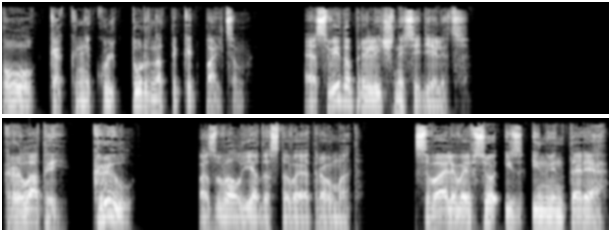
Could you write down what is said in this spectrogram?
Фу, как некультурно тыкать пальцем. А с виду приличный сиделец. «Крылатый! Крыл!» — позвал я, доставая травмат. «Сваливай все из инвентаря.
